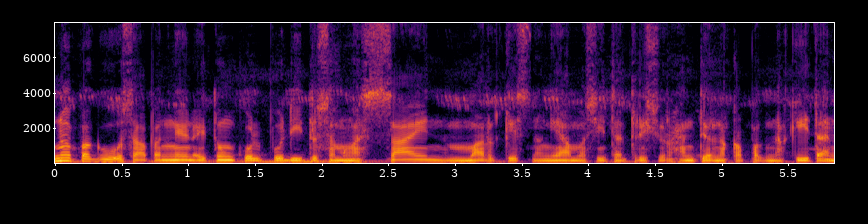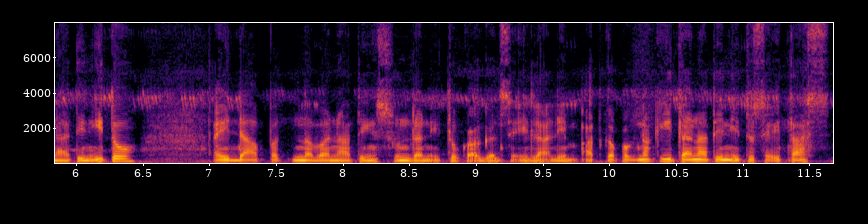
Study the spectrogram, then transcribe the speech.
na pag-uusapan ngayon ay tungkol po dito sa mga sign, markers ng Yamashita Treasure Hunter na kapag nakita natin ito ay dapat na ba nating sundan ito kaagad sa ilalim at kapag nakita natin ito sa itaas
